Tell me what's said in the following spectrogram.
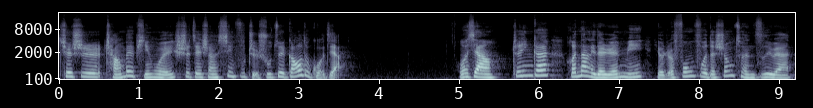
却是常被评为世界上幸福指数最高的国家。我想，这应该和那里的人民有着丰富的生存资源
